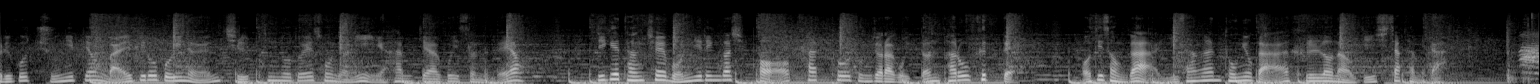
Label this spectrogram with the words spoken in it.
그리고 중2병 말기로 보이는 질풍노도의 소년이 함께하고 있었는데요. 이게 당초에 뭔 일인가 싶어 카토 동절하고 있던 바로 그때 어디선가 이상한 동요가 흘러나오기 시작합니다. '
